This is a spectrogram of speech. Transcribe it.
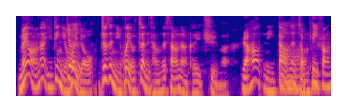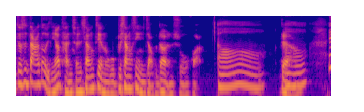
没有啊，那一定也会有，就是你会有正常的 sauna 可以去吗？然后你到那种地方，就是大家都已经要坦诚相见了，我不相信你找不到人说话。哦，对啊，哎，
